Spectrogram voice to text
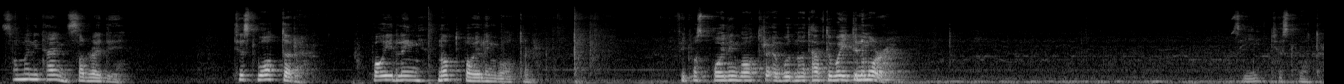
So many times already. Just water. Boiling, not boiling water. If it was boiling water, I would not have to wait anymore. See, just water.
